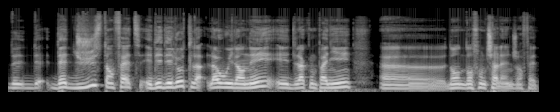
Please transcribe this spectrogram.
d'être juste en fait et d'aider l'autre là, où il en est et de l'accompagner euh, dans, son challenge en fait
